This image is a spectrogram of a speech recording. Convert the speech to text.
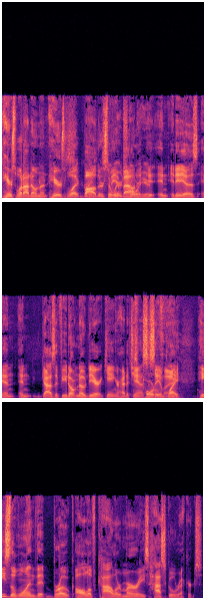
Here's what I don't. Un- here's a what crazy- bothers a me weird about story it. here. It- and it is. And and guys, if you don't know D'Eriq King or had a chance to see him thing. play, he's the one that broke all of Kyler Murray's high school records.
